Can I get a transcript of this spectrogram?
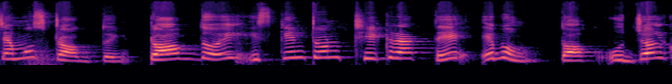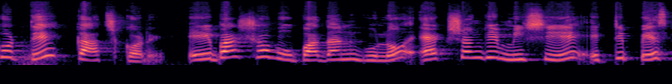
চামচ টক দই। টক দই স্কিন টোন ঠিক রাখতে এবং ত্বক উজ্জ্বল করতে কাজ করে। এবার সব উপাদানগুলো একসঙ্গে মিশিয়ে একটি পেস্ট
